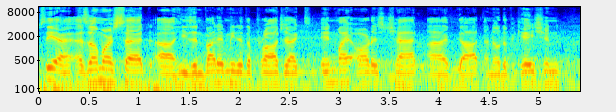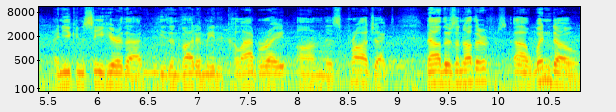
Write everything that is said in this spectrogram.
So yeah, as Omar said, uh, he's invited me to the project. In my artist chat, I've got a notification, and you can see here that he's invited me to collaborate on this project. Now there's another uh, window.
